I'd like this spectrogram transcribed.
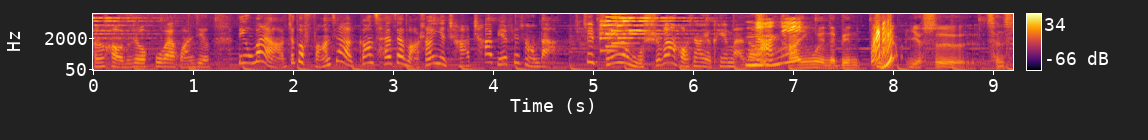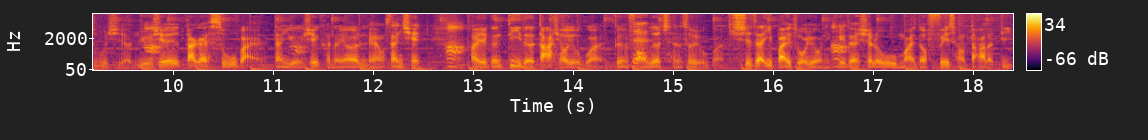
很好的这个户外环境。另外啊，这个房价刚才在网上一查，差别非常大，最便宜的五十万好像也可以买到。它因为那边地啊也是参差不齐啊，有些大概四五百，但有些可能要两三千。啊啊，也跟地的大小有关，跟房子的成色有关。其实，在一百左右，你可以在 Shallow 买到非常大的地，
